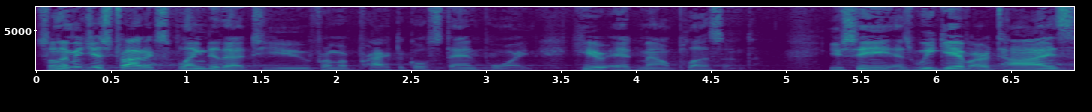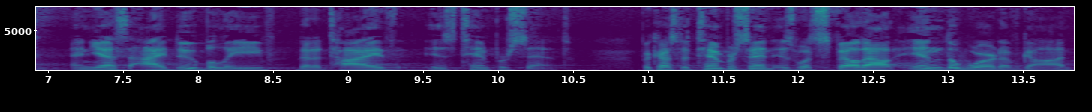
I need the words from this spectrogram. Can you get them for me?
So let me just try to explain to that to you from a practical standpoint here at Mount Pleasant. You see, as we give our tithes, and yes, I do believe that a tithe is 10%, because the 10% is what's spelled out in the Word of God.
